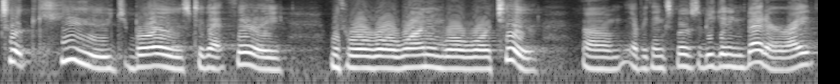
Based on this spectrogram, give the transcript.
took huge blows to that theory with World War I and World War II. Um, everything's supposed to be getting better, right?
